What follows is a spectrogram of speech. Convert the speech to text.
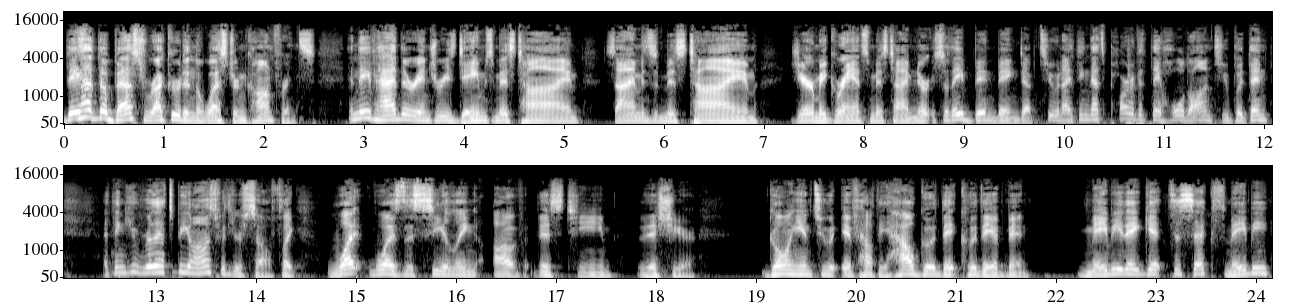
they had the best record in the Western Conference. And they've had their injuries. Dame's missed time, Simon's missed time, Jerami Grant's missed time. So they've been banged up too. And I think that's part of it they hold on to. But then I think you really have to be honest with yourself. Like, what was the ceiling of this team this year? Going into it, if healthy, how good they could they have been? Maybe they get to six, maybe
